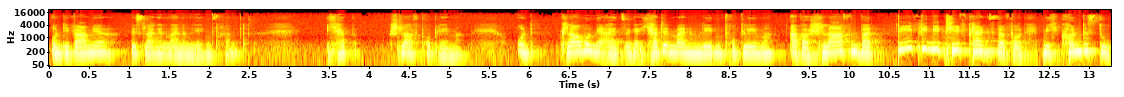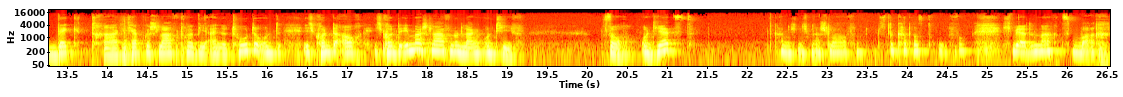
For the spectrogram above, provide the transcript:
und die war mir bislang in meinem Leben fremd. Ich habe Schlafprobleme. Und glaube mir eins, ich hatte in meinem Leben Probleme, aber Schlafen war definitiv keins davon. Mich konntest du wegtragen. Ich habe geschlafen wie eine Tote und ich konnte auch, ich konnte immer schlafen und lang und tief. So, und jetzt kann ich nicht mehr schlafen. Das ist eine Katastrophe. Ich werde nachts wach.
